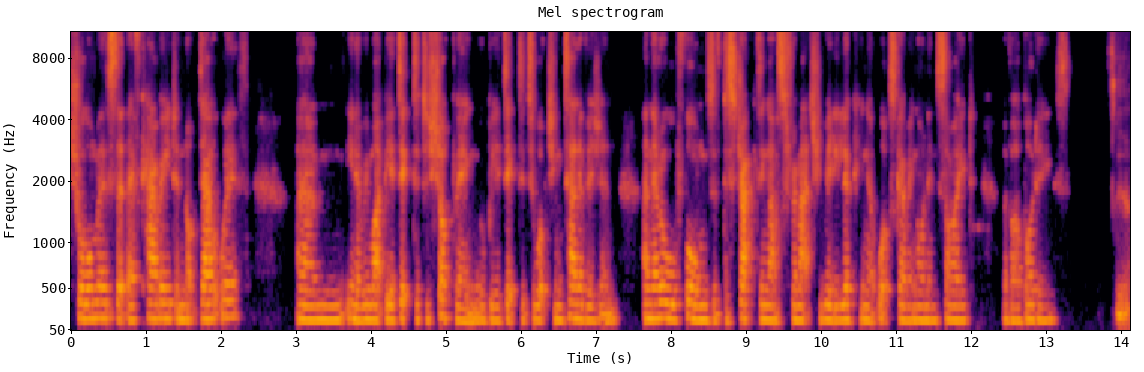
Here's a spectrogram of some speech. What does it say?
traumas that they've carried and not dealt with. Um, you know, we might be addicted to shopping, we'll be addicted to watching television, and they're all forms of distracting us from actually really looking at what's going on inside of our bodies. Yeah,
